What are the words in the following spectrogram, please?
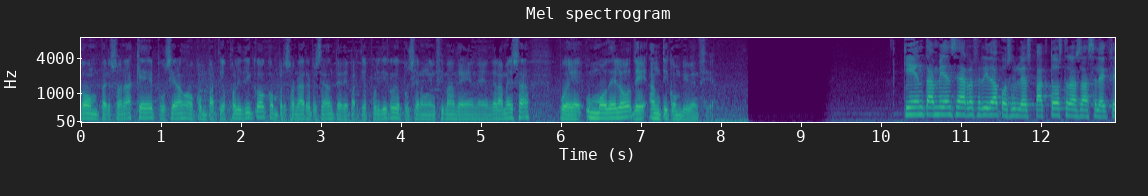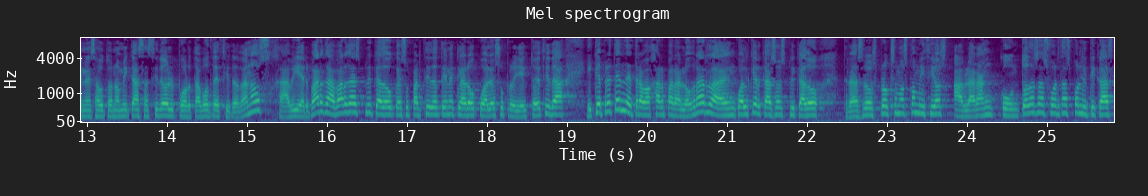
con personas que pusieran, o con partidos políticos, con personas representantes de partidos políticos que pusieran encima de, la mesa pues un modelo de anticonvivencia. Quien también se ha referido a posibles pactos tras las elecciones autonómicas ha sido el portavoz de Ciudadanos, Javier Varga. Varga ha explicado que su partido tiene claro cuál es su proyecto de ciudad y que pretende trabajar para lograrla. En cualquier caso, ha explicado, tras los próximos comicios hablarán con todas las fuerzas políticas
